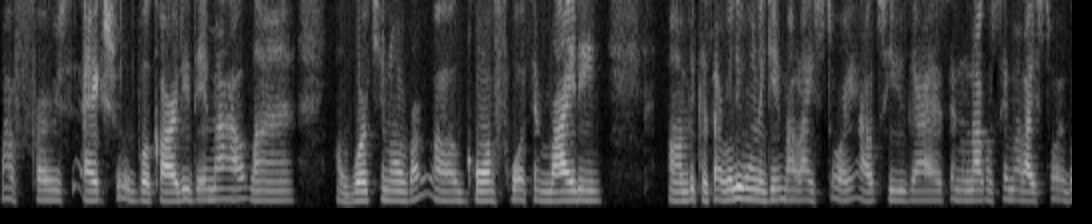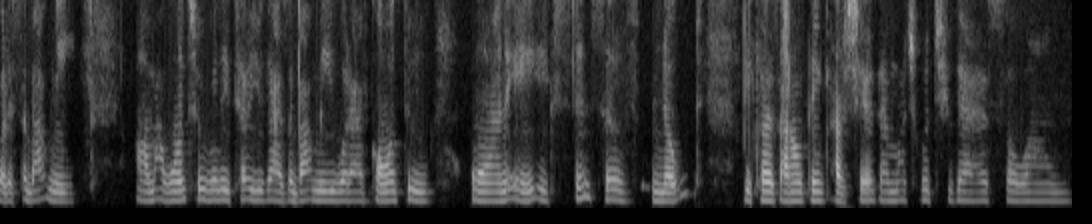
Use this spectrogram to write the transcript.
my first actual book. I already did my outline. I'm working on uh, going forth and writing um, because I really want to get my life story out to you guys. And I'm not going to say my life story, but it's about me. Um, I want to really tell you guys about me, what I've gone through on a extensive note, because I don't think I've shared that much with you guys. So um,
